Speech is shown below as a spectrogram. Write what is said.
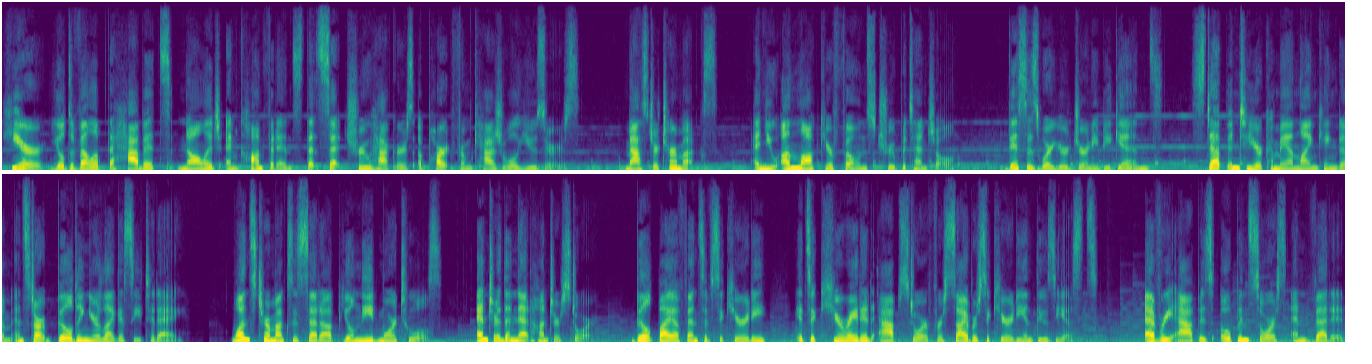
Here, you'll develop the habits, knowledge, and confidence that set true hackers apart from casual users. Master Termux, and you unlock your phone's true potential. This is where your journey begins. Step into your command line kingdom and start building your legacy today. Once Termux is set up, you'll need more tools. Enter the NetHunter store. Built by Offensive Security, it's a curated app store for cybersecurity enthusiasts. Every app is open source and vetted,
